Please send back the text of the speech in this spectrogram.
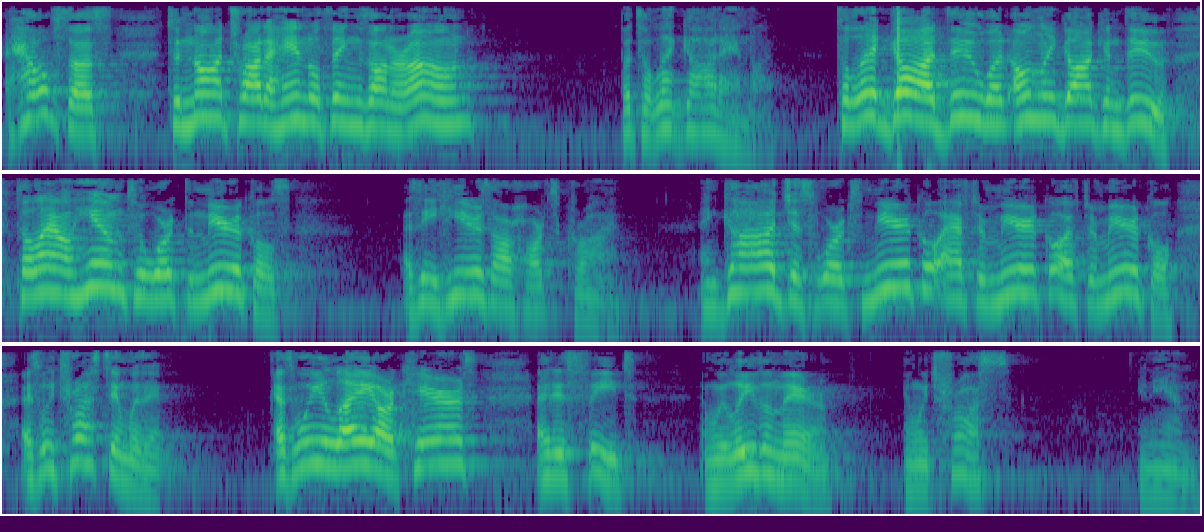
helps us to not try to handle things on our own, but to let God handle it to let God do what only God can do, to allow Him to work the miracles as He hears our hearts cry. And God just works miracle after miracle after miracle as we trust Him with it. As we lay our cares at His feet and we leave them there and we trust in Him.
